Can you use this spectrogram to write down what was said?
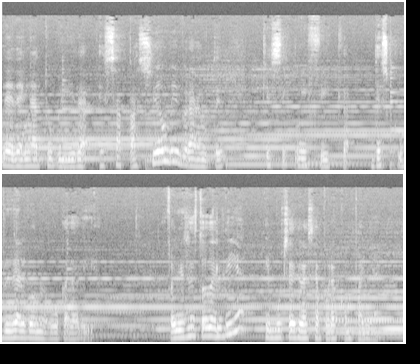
le den a tu vida esa pasión vibrante que significa descubrir algo nuevo cada día. Feliz resto del día y muchas gracias por acompañarme.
